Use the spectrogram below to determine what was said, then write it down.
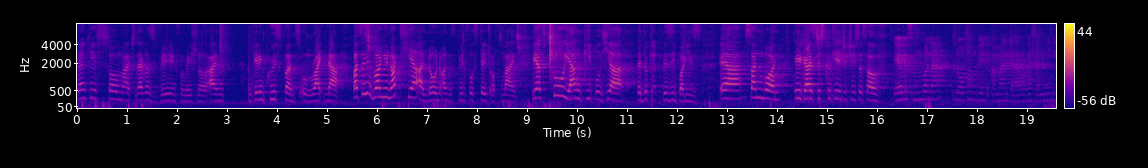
Thank you so much. That was very informational. I'm, I'm getting goosebumps right now. But so Yvonne, you're not here alone on this beautiful stage of mine. You have two young people here that look like busybodies. Yeah, Sunborn, can you guys just quickly introduce yourself? yebo sanibona lo phambukeni amanda wakadlamini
